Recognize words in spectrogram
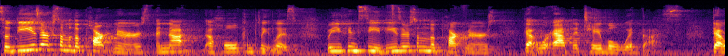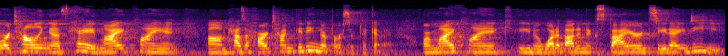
So these are some of the partners, and not a whole complete list, but you can see these are some of the partners that were at the table with us that were telling us, hey, my client um, has a hard time getting their birth certificate. Or my client, you know, what about an expired state ID?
